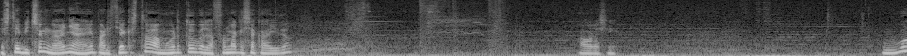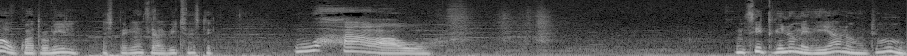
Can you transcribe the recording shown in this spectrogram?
Este bicho engaña, ¿eh? Parecía que estaba muerto de la forma que se ha caído. Ahora sí. ¡Wow! 4000 experiencia del bicho este. ¡Wow! Un citrino mediano, tú.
